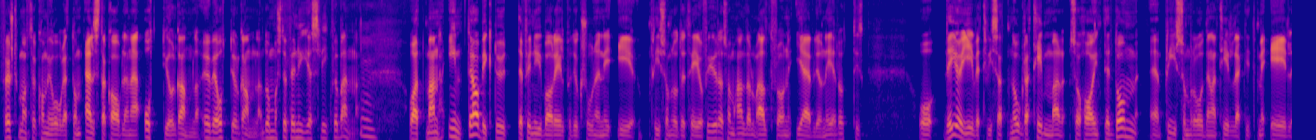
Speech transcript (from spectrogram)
Först måste man komma ihåg att de äldsta kablarna är 80 år gamla, över 80 år gamla. De måste förnyas lik förbannat. Mm. Och att man inte har byggt ut den förnybara elproduktionen i, i prisområde 3 och 4 som handlar om allt från Gävle och neråt. Till, och det gör givetvis att några timmar så har inte de eh, prisområdena tillräckligt med el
